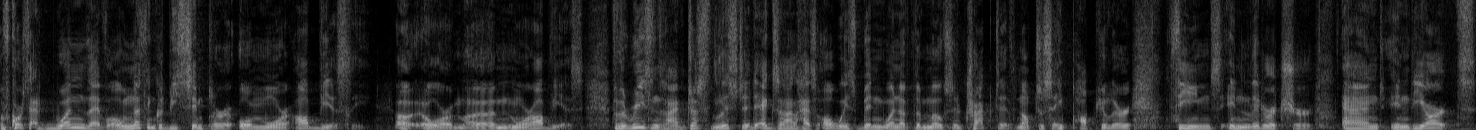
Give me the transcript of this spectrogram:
Of course, at one level, nothing could be simpler or more obviously uh, or uh, more obvious. For the reasons I've just listed, exile has always been one of the most attractive, not to say popular, themes in literature and in the arts.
